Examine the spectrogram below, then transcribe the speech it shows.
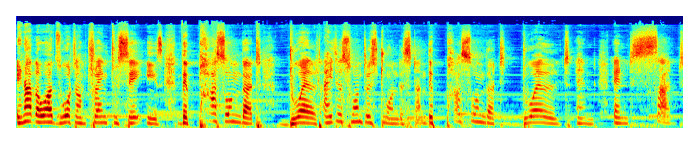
In other words, what I'm trying to say is the person that dwelt, I just want us to understand the person that dwelt and, and sat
